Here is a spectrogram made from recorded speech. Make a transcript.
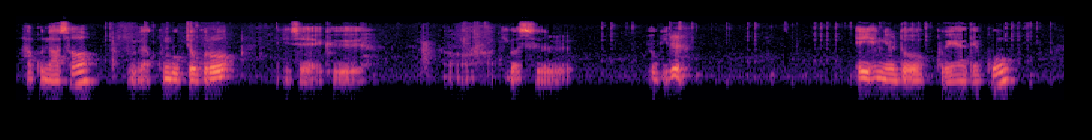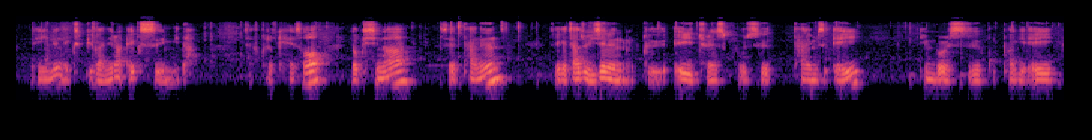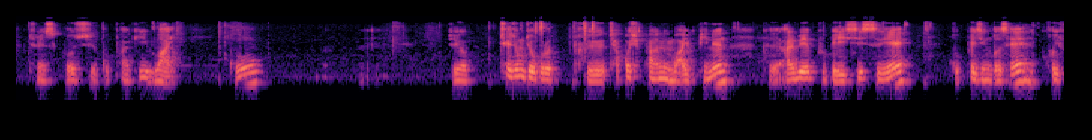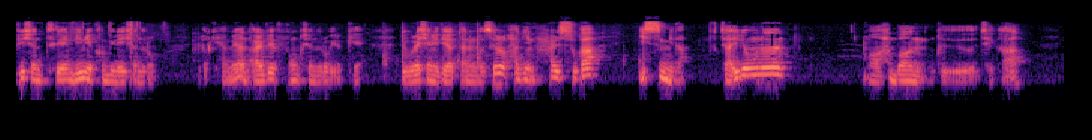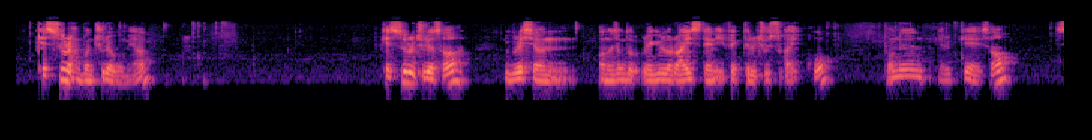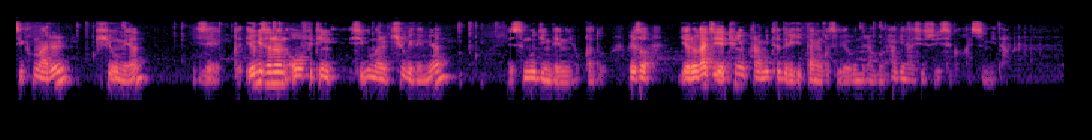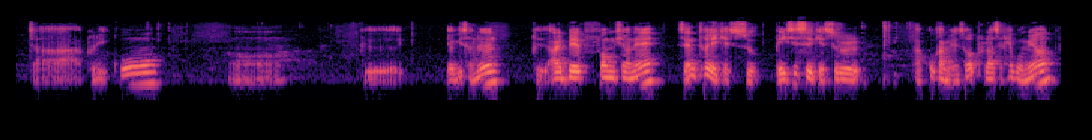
하고 나서 우리가 궁극적으로 이제 그 어, 이것을 여기를 A 행렬도 구해야 되고 A는 XP가 아니라 X입니다. 자 그렇게 해서 역시나 세타는 저희가 자주 이제는 그 A 트랜스포즈 times A inverse 곱하기 A transpose 곱하기 Y 고 저희가 최종적으로 그 찾고 싶어하는 YP는 그 RBF basis의 곱해진 것의 coefficient의 linear combination으로 이렇게 하면 RBF 펑션으로 이렇게 regression이 되었다는 것을 확인할 수가 있습니다. 자, 이 경우는 어, 한번 그 제가 개수를 한번 줄여보면 개수를 줄여서 regression 어느 정도 regularize 된 effect를 줄 수가 있고 또는 이렇게 해서 시그마를 키우면 이제 그 여기서는 overfitting 시그마를 키우게 되면 smoothing 되는 효과도 그래서 여러 가지의 튜닝 파라미터들이 있다는 것을 여러분들이 한번 확인하실 수 있을 것 같습니다. 자 그리고 어, 그 여기서는 그 RBF 펑션의 센터의 개수, basis의 개수를 바꿔가면서 plot을 해보면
